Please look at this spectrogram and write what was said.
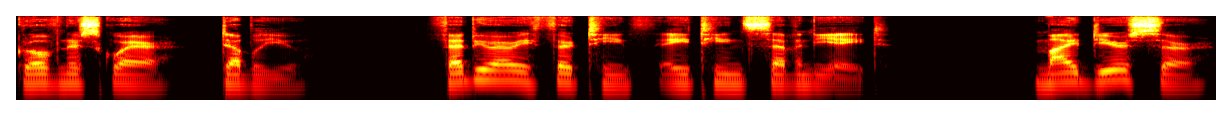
Grosvenor Square, W. February 13, 1878. My dear Sir,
